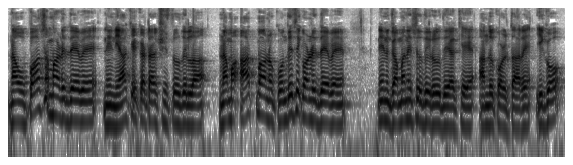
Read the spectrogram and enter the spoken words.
ನಾವು ಉಪವಾಸ ಮಾಡಿದ್ದೇವೆ, ನೀನು ಯಾಕೆ ಕಟಾಕ್ಷಿಸುವುದಿಲ್ಲ? ನಮ್ಮ ಆತ್ಮವನ್ನು ಕುಂದಿಸಿಕೊಂಡಿದ್ದೇವೆ ನೀನು ಗಮನಿಸುವುದಿರುವುದು ಯಾಕೆ ಅಂದುಕೊಳ್ತಾರೆ? ಈಗೋ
